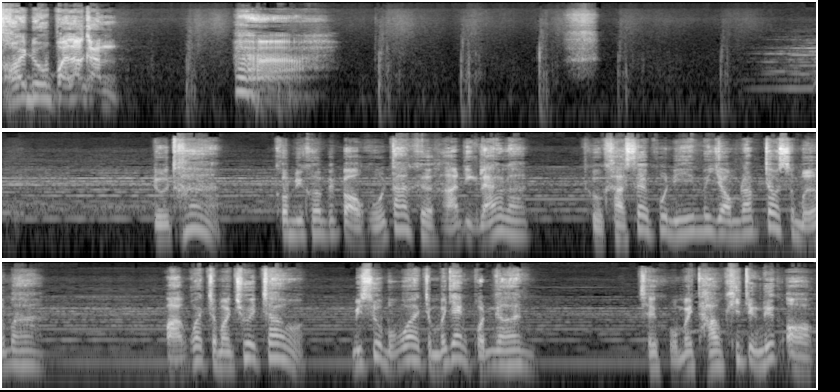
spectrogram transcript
คอยดูไปแล้วกันฮ่าดูท่า คงมีคนไปเป่าหูต้าเคอหานอีกแล้วล่ะ ถูกคาเซอร์ผู้นี้ไม่ยอมรับเจ้าเสมอมา ปากว่าจะมาช่วยเจ้า มิสู้บอกว่าจะมาแย่งผลงาน ใช้หัวไม่เท้าคิดจึงนึกออก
